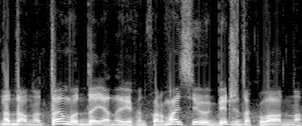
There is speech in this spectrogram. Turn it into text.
на дану тему, де я навів інформацію більш докладно.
